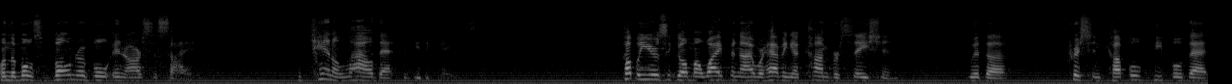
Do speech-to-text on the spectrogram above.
on the most vulnerable in our society. We can't allow that to be the couple years ago, my wife and I were having a conversation with a Christian couple, people that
